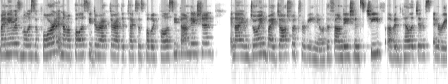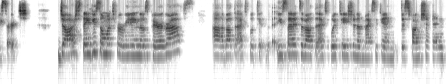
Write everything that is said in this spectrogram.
My name is Melissa Ford, and I'm a policy director at the Texas Public Policy Foundation. And I am joined by Joshua Trevino, the foundation's Chief of Intelligence and Research. Josh, thank you so much for reading those paragraphs uh, about the exploitation. You said it's about the exploitation of Mexican dysfunction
